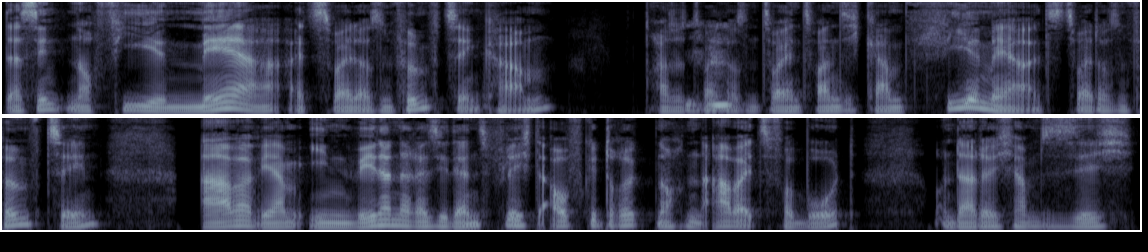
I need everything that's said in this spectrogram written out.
das sind noch viel mehr als 2015 kamen. Also 2022 mhm. kam viel mehr als 2015, aber wir haben ihnen weder eine Residenzpflicht aufgedrückt noch ein Arbeitsverbot und dadurch haben sie sich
